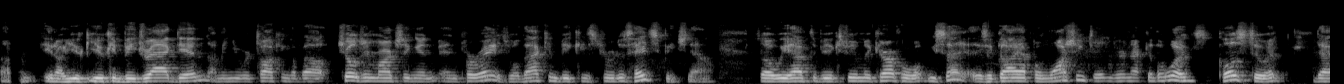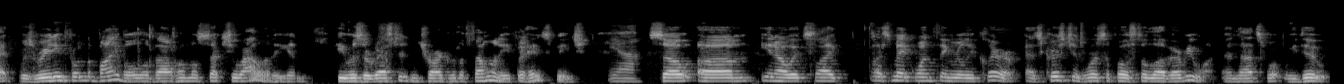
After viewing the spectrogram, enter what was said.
um, you know, you, you can be dragged in. I mean, you were talking about children marching in, in parades. Well, that can be construed as hate speech now. So we have to be extremely careful what we say. There's a guy up in Washington, your neck of the woods, close to it, that was reading from the Bible about homosexuality, and he was arrested and charged with a felony for hate speech. Yeah. So, um, you know, it's like let's make one thing really clear. As Christians, we're supposed to love everyone, and that's what we do.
